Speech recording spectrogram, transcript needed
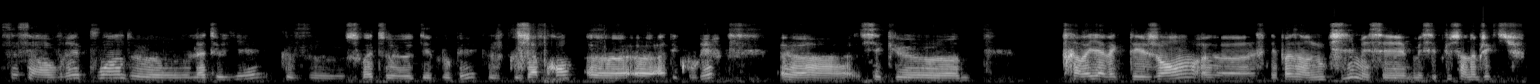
Ça, c'est un vrai point de l'atelier que je souhaite euh, développer, que, j'apprends euh, à découvrir. Euh, c'est que travailler avec des gens, ce n'est pas un outil, mais c'est plus un objectif.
